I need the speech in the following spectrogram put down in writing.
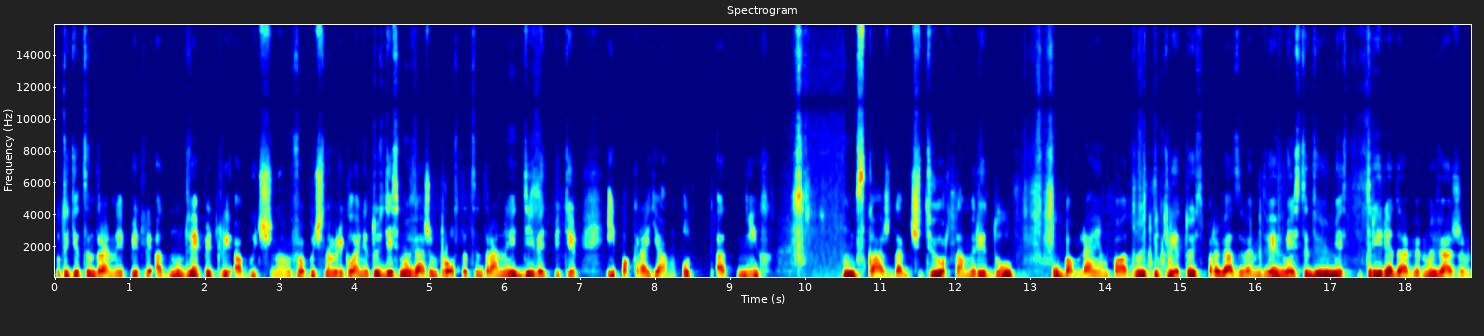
вот эти центральные петли, одну-две петли обычно, в обычном реглане, то здесь мы вяжем просто центральные 9 петель. И по краям от, от них в каждом четвертом ряду убавляем по одной петле. То есть провязываем 2 вместе 2 вместе. 3 ряда мы вяжем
